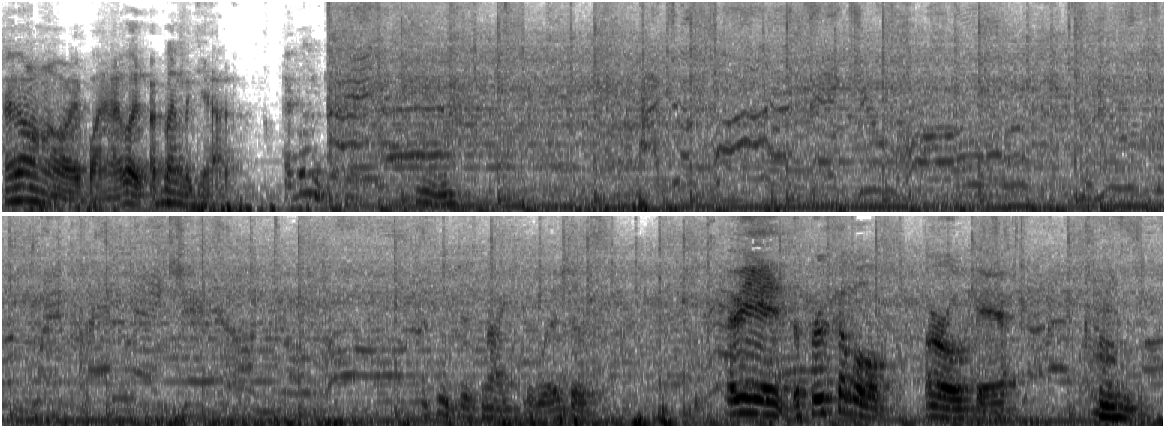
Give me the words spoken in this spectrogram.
I don't know what I blame. I like. I blame the cat. I blame you. Mm. This is just not delicious. I mean, the first couple are okay.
